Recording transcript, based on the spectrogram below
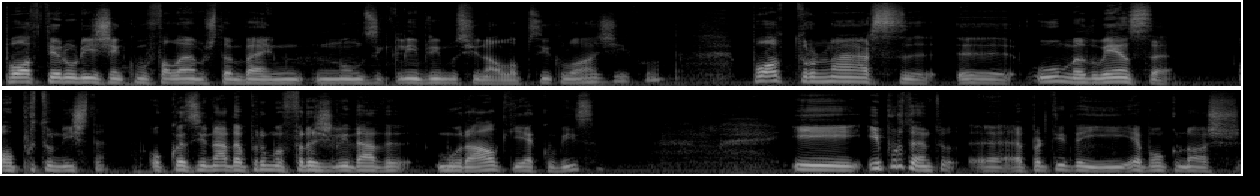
pode ter origem, como falamos também, num desequilíbrio emocional ou psicológico, pode tornar-se eh, uma doença oportunista, ocasionada por uma fragilidade moral, que é a cobiça. E, e, portanto, eh, a partir daí é bom que nós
